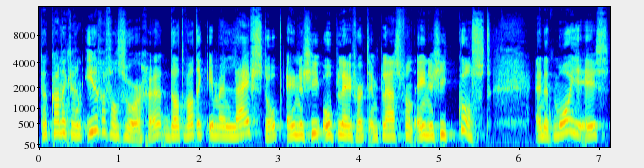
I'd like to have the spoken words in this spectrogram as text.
dan kan ik er in ieder geval zorgen dat wat ik in mijn lijf stop energie oplevert in plaats van energie kost. En het mooie is,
